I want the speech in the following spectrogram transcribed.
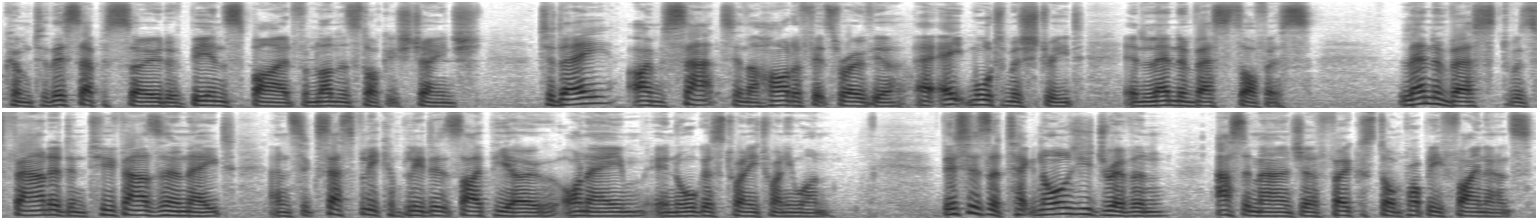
welcome to this episode of Be Inspired from London Stock Exchange. Today, I'm sat in the heart of Fitzrovia at 8 Mortimer Street in LendInvest's office. LendInvest was founded in 2008 and successfully completed its IPO on AIM in August 2021. This is a technology driven asset manager focused on property finance,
